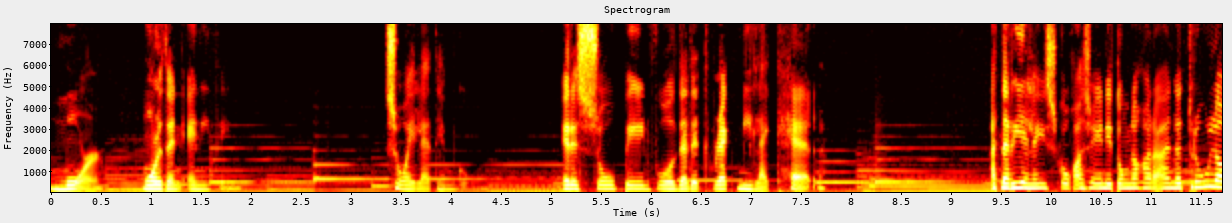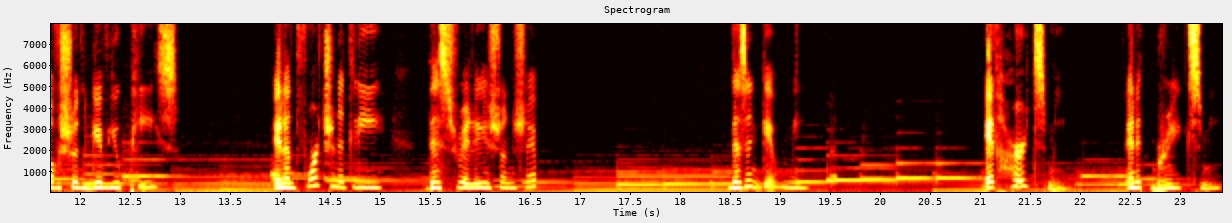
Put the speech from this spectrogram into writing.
more, more than anything. So I let him go. It is so painful that it wrecked me like hell. At na-realize ko kasi nitong nakaraan na true love should give you peace. And unfortunately, this relationship doesn't give me. It hurts me and it breaks me.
